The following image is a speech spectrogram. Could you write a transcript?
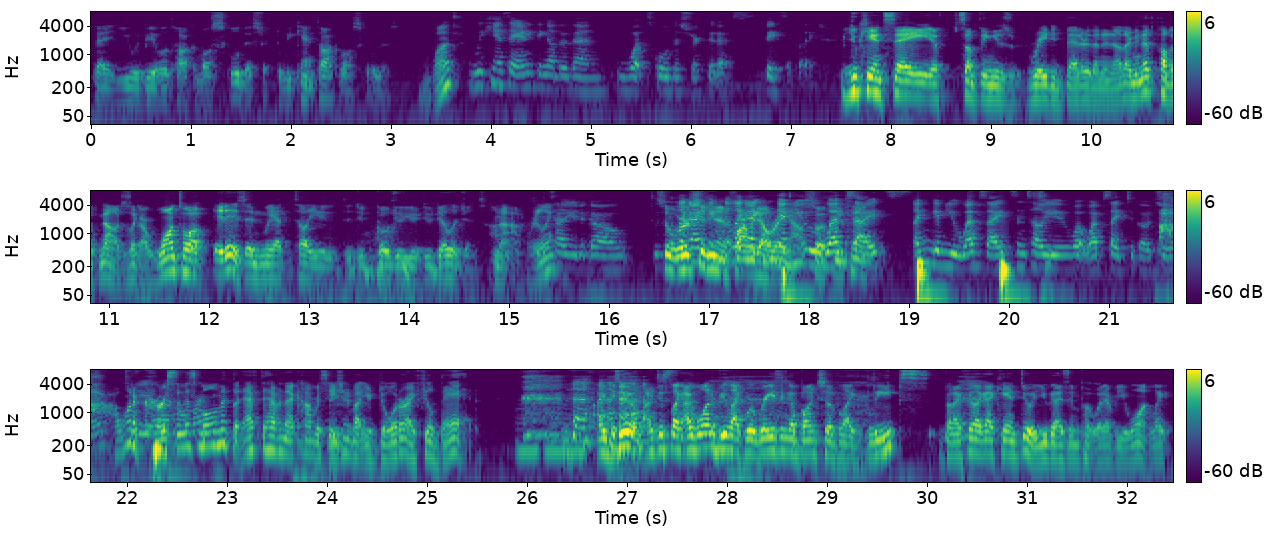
that you would be able to talk about school district. We can't talk about school district. What? We can't say anything other than what school district it is, basically. You can't say if something is rated better than another. I mean, that's public knowledge. It's like our Wantagh. It is, and we have to tell you to do, go do your due diligence. on Nah, it. really? Tell you to go. So we're I sitting can, in like, I Farmingdale can right give now, You so if we can- websites. I can give you websites and tell you what website to go to. I want to curse in this homework. moment, but after having that conversation about your daughter, I feel bad. I do. I just like I want to be like we're raising a bunch of like bleeps, but I feel like I can't do it. You guys input whatever you want. Like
